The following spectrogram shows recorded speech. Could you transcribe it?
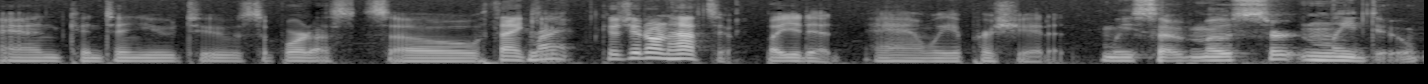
and continue to support us. So thank you, Right. because you don't have to, but you did, and we appreciate it. We so most certainly do.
